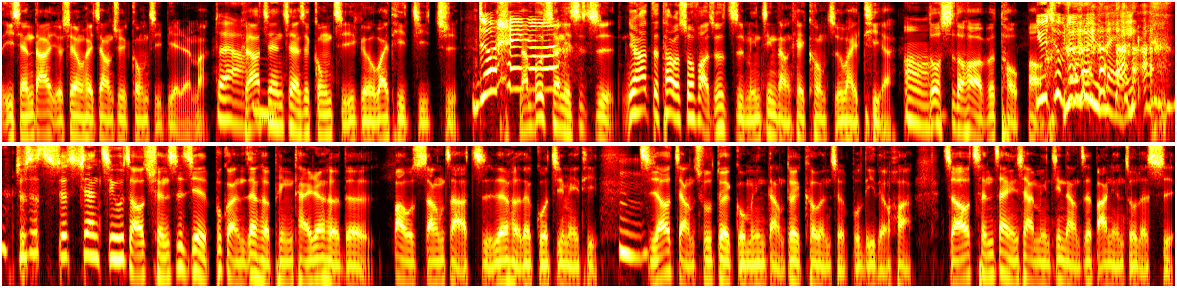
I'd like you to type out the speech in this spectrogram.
以前大家有些人会这样去攻击别人嘛。对啊。可他今天竟然是攻击一个 YT 机制。对、啊。难不成你是指，因为他的他的说法就是指民进党可以控制。YT 啊，嗯，如果是的话，我不是投报。YouTube 就绿媒，就是就现在几乎找到全世界，不管任何平台、任何的报商杂志、任何的国际媒体，嗯，只要讲出对国民党、对柯文哲不利的话，只要称赞一下民进党这八年做的事，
